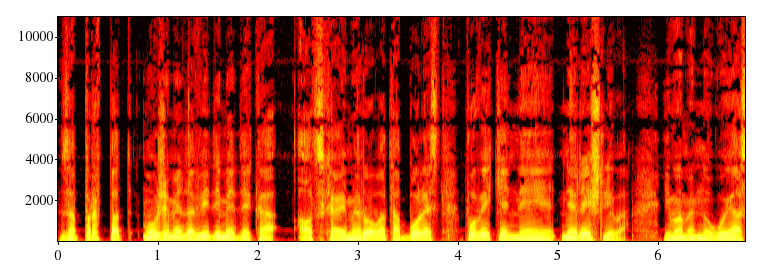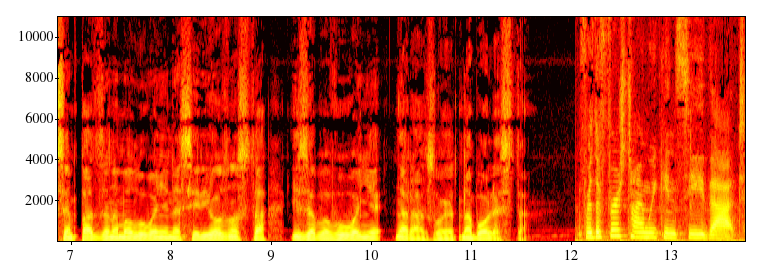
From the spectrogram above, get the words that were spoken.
за прв пат можеме да видиме дека Алцхаймеровата болест повеќе не е нерешлива. Имаме многу јасен пат за намалување на сериозноста и забавување на развојот на болеста. For the first time we can see that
